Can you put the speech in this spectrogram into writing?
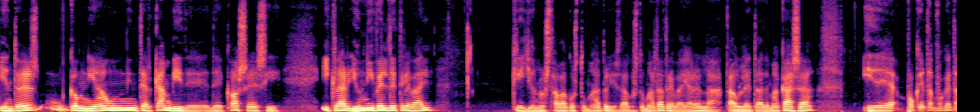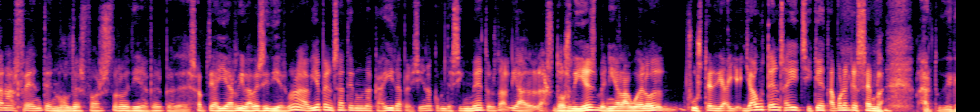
i entonces com n'hi ha un intercanvi de, de coses, i, i clar, i un nivell de treball que jo no estava acostumat, perquè estava acostumat a treballar en la tauleta de ma casa, i de poquet a poquet anar fent en molt d'esforç tot el que tenia a fer, però de sobte ahir arribaves i dies, bueno, havia pensat en una caïra, però així com de 5 metres, tal, i als dos dies venia l'abuelo fuster i deia, ja ho tens ahí, xiquet, a veure què sembla. Clar, tu dic,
